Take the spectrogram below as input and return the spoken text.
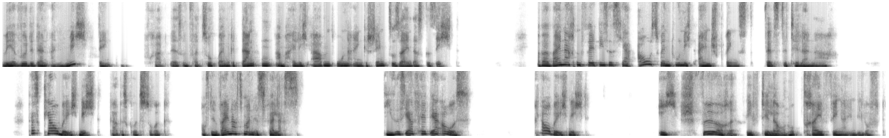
wer würde dann an mich denken? fragte es und verzog beim Gedanken, am Heiligabend ohne ein Geschenk zu sein, das Gesicht. Aber Weihnachten fällt dieses Jahr aus, wenn du nicht einspringst, setzte Tiller nach. Das glaube ich nicht, gab es kurz zurück. Auf den Weihnachtsmann ist Verlass. Dieses Jahr fällt er aus. Glaube ich nicht. Ich schwöre, rief Tiller und hob drei Finger in die Luft.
